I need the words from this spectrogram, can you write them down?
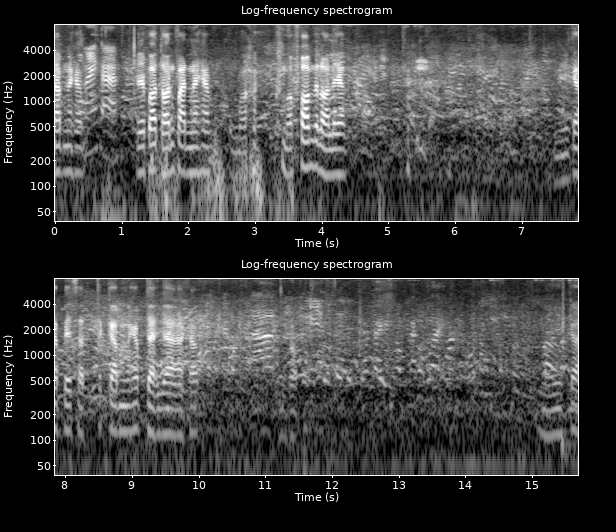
รับนะครับไม่ค่ะ โดยเฉพาะถอนฟันนะครับ คุณหมอคุณหมอพร้อมตลอดเลยครับ นี่ก็เป็นสัจกรรมนะครับจ่ายยาครับนี่ก็ นี่ก็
